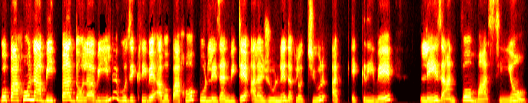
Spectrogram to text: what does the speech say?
Vos parents n'habitent pas dans la ville. Vous écrivez à vos parents pour les inviter à la journée de clôture. Écrivez les informations.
